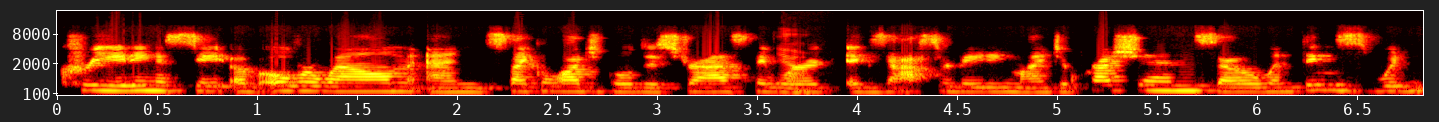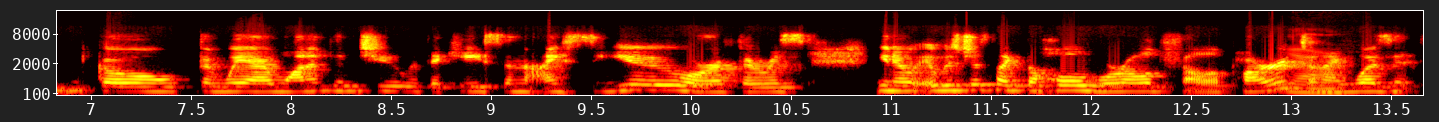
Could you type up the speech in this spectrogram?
creating a state of overwhelm and psychological distress. They yeah. were exacerbating my depression. So when things wouldn't go the way I wanted them to with the case in the ICU, or if there was, you know, it was just like the whole world fell apart yeah. and I wasn't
